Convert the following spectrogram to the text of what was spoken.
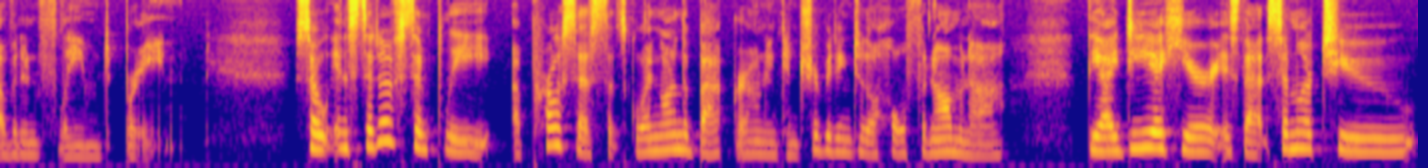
of an inflamed brain. So instead of simply a process that's going on in the background and contributing to the whole phenomena, the idea here is that similar to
